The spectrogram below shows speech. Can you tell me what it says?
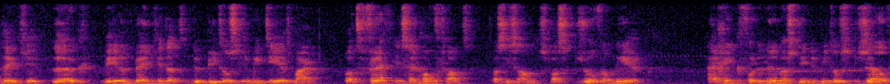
dan denk je, leuk, weer een bandje dat de Beatles imiteert. Maar wat Fred in zijn hoofd had, was iets anders, was zoveel meer. Hij ging voor de nummers die de Beatles zelf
